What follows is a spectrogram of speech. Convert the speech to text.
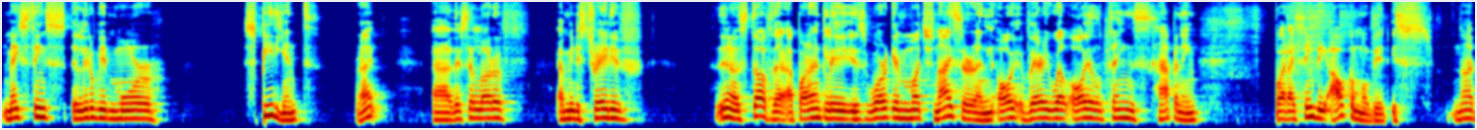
makes things a little bit more expedient, right? Uh, there's a lot of administrative you know stuff that apparently is working much nicer and oil, very well oiled things happening but i think the outcome of it is not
